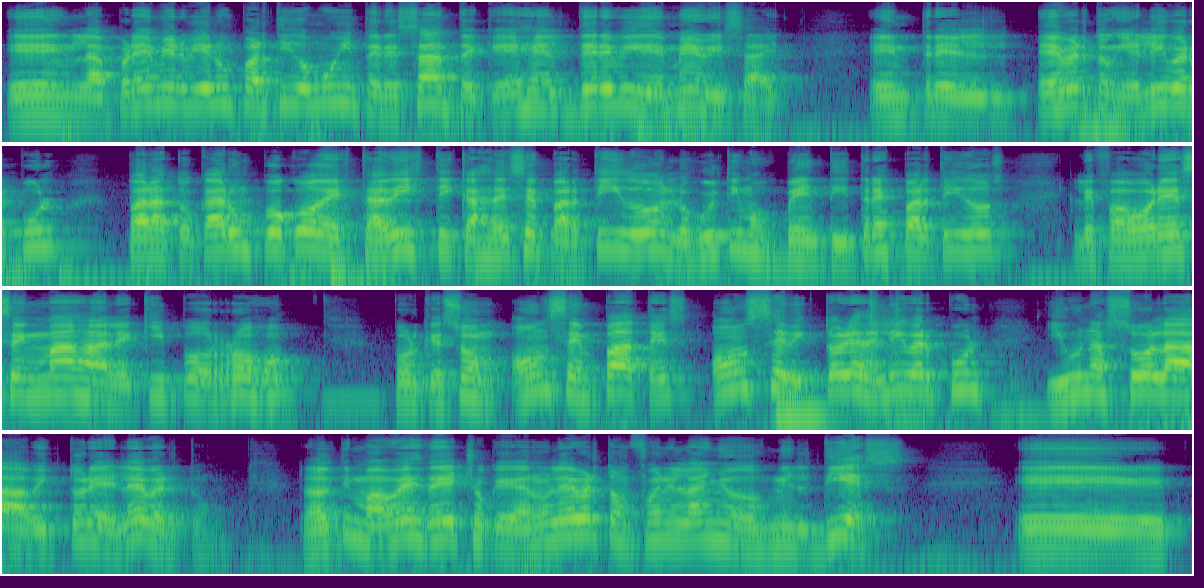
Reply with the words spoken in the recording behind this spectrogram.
En la Premier viene un partido muy interesante que es el Derby de Merseyside entre el Everton y el Liverpool para tocar un poco de estadísticas de ese partido. En los últimos 23 partidos le favorecen más al equipo rojo porque son 11 empates, 11 victorias del Liverpool y una sola victoria del Everton. La última vez, de hecho, que ganó el Everton fue en el año 2010. Eh,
